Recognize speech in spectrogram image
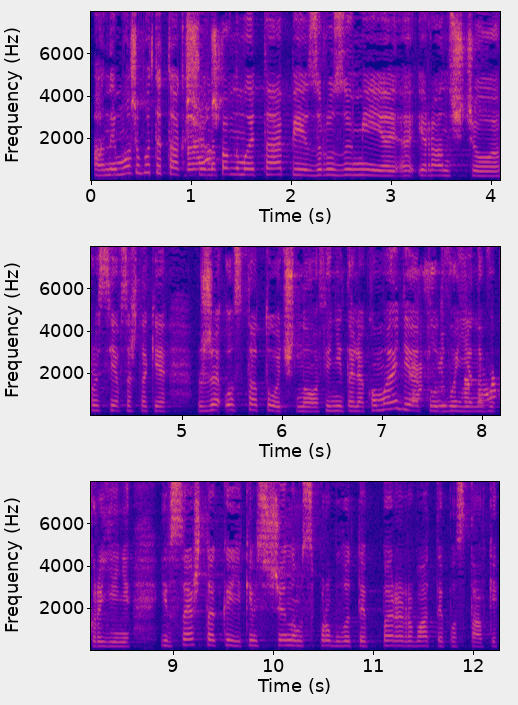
А не може бути так, що на певному етапі зрозуміє е, Іран, що Росія все ж таки вже остаточно фінітеля комедія тут воєнна в Україні, і все ж таки якимсь чином спробувати перервати поставки.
